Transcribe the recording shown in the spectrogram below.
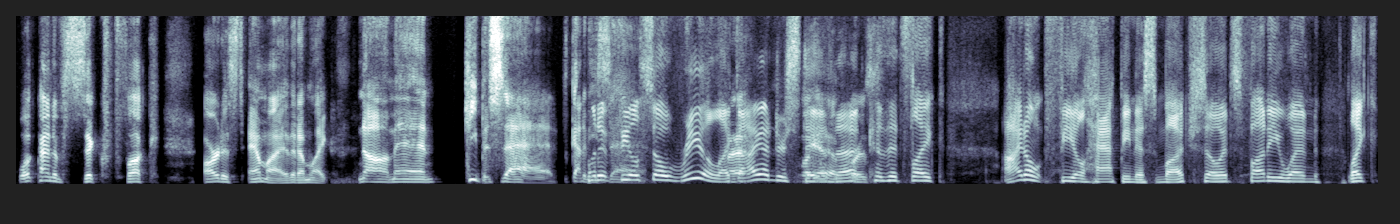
what kind of sick fuck artist am I that I'm like, nah, man, keep it sad. It's got to be But it sad. feels so real. Like Right. I understand of that because it's like I don't feel happiness much. So it's funny when like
